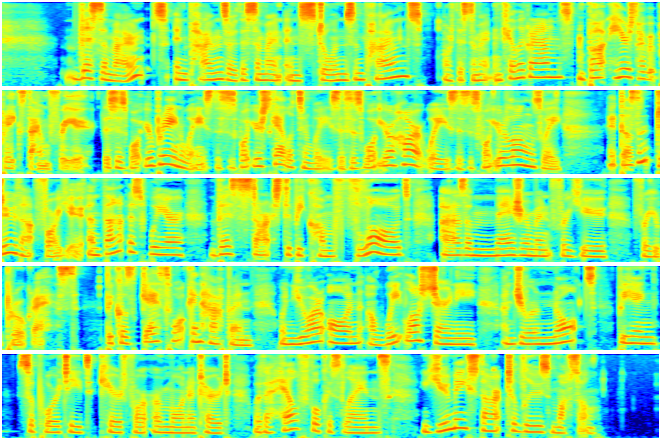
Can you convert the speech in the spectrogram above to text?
this amount in pounds or this amount in stones and pounds or this amount in kilograms. But here's how it breaks down for you. This is what your brain weighs. This is what your skeleton weighs. This is what your heart weighs. This is what your lungs weigh. It doesn't do that for you. And that is where this starts to become flawed as a measurement for you for your progress. Because guess what can happen when you are on a weight loss journey and you are not being supported, cared for, or monitored with a health focused lens? You may start to lose muscle.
